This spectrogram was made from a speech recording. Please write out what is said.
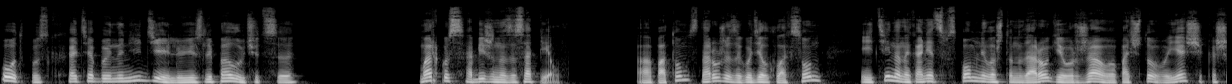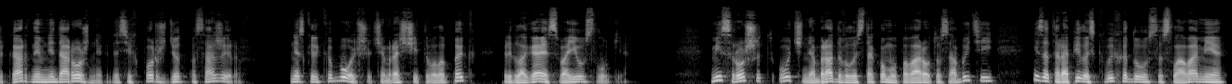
отпуск хотя бы на неделю, если получится». Маркус обиженно засопел. А потом снаружи загудел клаксон, и Тина наконец вспомнила, что на дороге у ржавого почтового ящика шикарный внедорожник до сих пор ждет пассажиров. Несколько больше, чем рассчитывала Пэк, предлагая свои услуги. Мисс Рошет очень обрадовалась такому повороту событий и заторопилась к выходу со словами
